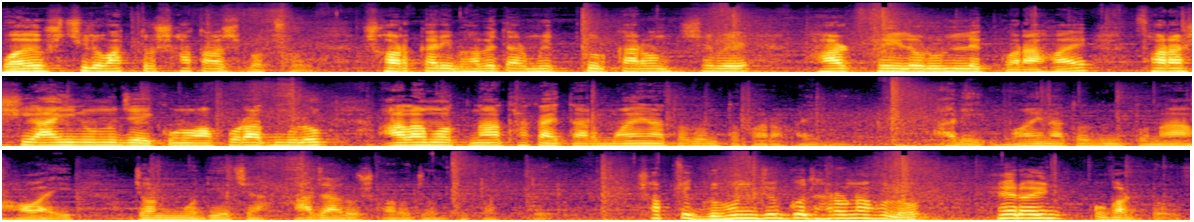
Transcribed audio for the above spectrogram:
বয়স ছিল মাত্র সাতাশ বছর। সরকারিভাবে তার মৃত্যুর কারণ হিসেবে হার্ট ফেইলর উল্লেখ করা হয়। ফরাসি আইন অনুযায়ী কোনো অপরাধমূলক আলামত না থাকায় তার ময়না তদন্ত করা হয়নি। আর এই ময়না তদন্ত না হওয়ায় জন্ম দিয়েছে হাজারো ষড়যন্ত্র তত্ত্বের সবচেয়ে গ্রহণযোগ্য ধারণা হলো heroin overdose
